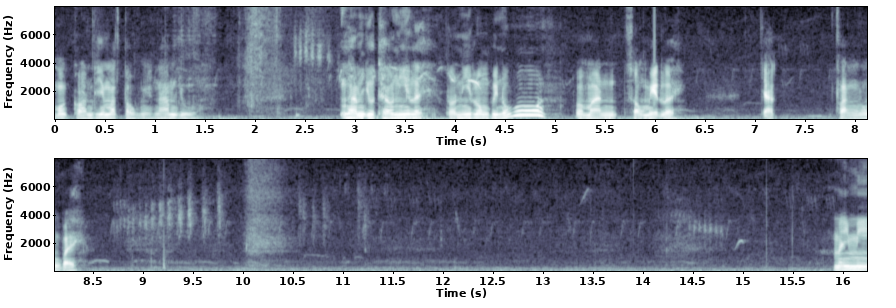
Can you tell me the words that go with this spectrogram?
เมื่อก่อนที่มาตกเนี่ยน้ำอยู่ น้ำอยู่แถวนี้เลย ตอนนี้ลงไปนู้นประมาณสองเมตรเลย จากฝั่งลงไป ไม่มี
